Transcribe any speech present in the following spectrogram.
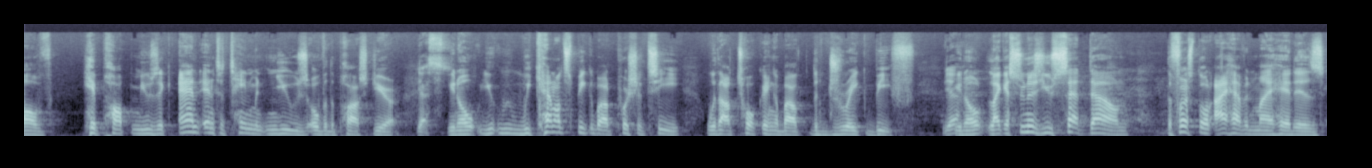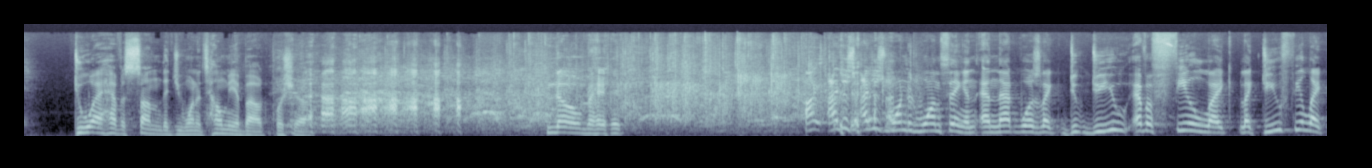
of hip hop music and entertainment news over the past year. Yes. You know, you, we cannot speak about Pusha T without talking about the Drake beef. Yeah. You know, like as soon as you sat down, the first thought I have in my head is, do I have a son that you want to tell me about, Pusha? No man. I, I just I just wondered one thing, and, and that was like, do, do you ever feel like like do you feel like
